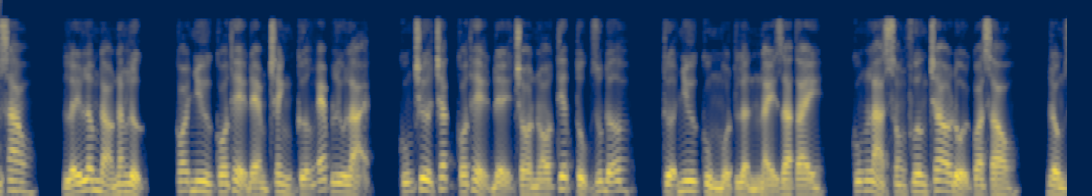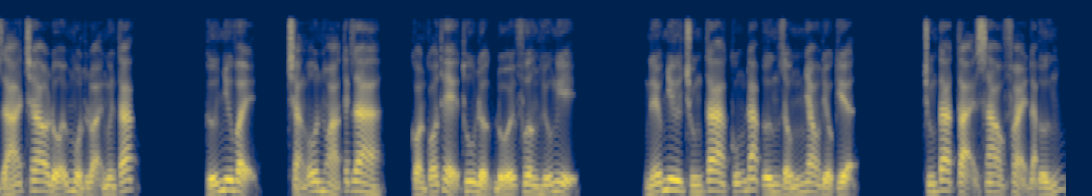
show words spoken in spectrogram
sao, lấy lâm đào năng lực coi như có thể đem tranh cưỡng ép lưu lại, cũng chưa chắc có thể để cho nó tiếp tục giúp đỡ, tựa như cùng một lần này ra tay, cũng là song phương trao đổi qua sau, đồng giá trao đổi một loại nguyên tắc. Cứ như vậy, chẳng ôn hòa tách ra, còn có thể thu được đối phương hữu nghị. Nếu như chúng ta cũng đáp ứng giống nhau điều kiện, chúng ta tại sao phải đáp ứng?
